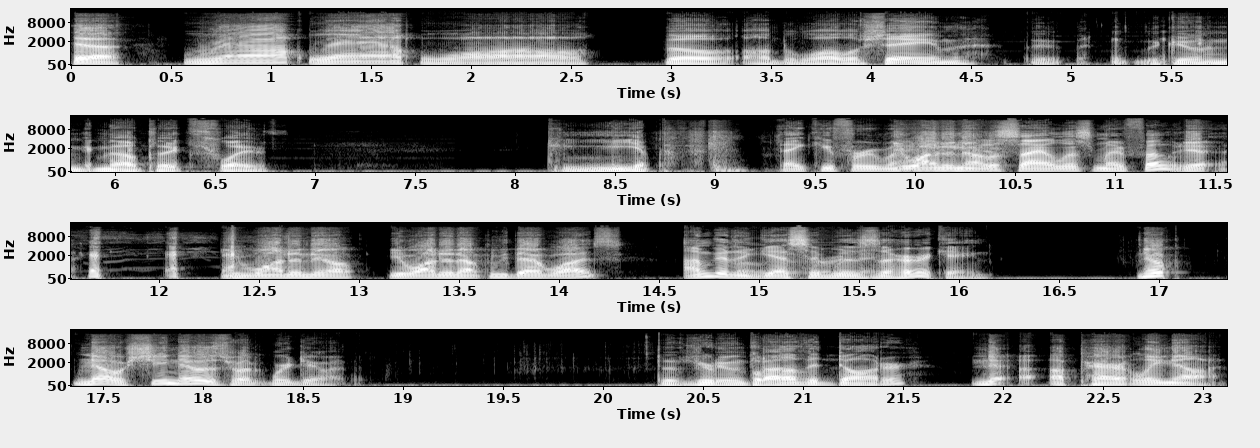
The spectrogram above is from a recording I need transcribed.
Wah, wah, wah. So on the wall of shame, the, the goon now takes place. Yep. Thank you for reminding wanna me know- to silence my phone. Yeah. you want to know? You want to know who that was? I'm going to Oh, guess the it was the hurricane. Nope. No, she knows what we're doing. Does Your goon beloved daughter? No, apparently not.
